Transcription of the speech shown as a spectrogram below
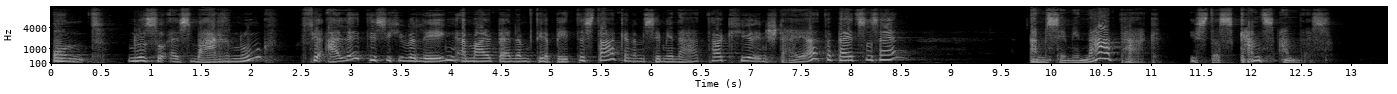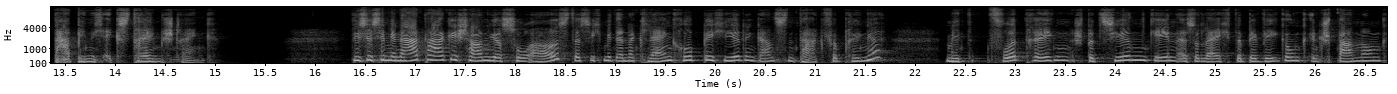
Und nur so als Warnung für alle, die sich überlegen, einmal bei einem Diabetestag, einem Seminartag hier in Steyr dabei zu sein, am Seminartag ist das ganz anders. Da bin ich extrem streng. Diese Seminartage schauen ja so aus, dass ich mit einer Kleingruppe hier den ganzen Tag verbringe, mit Vorträgen, Spazierengehen, also leichter Bewegung, Entspannung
